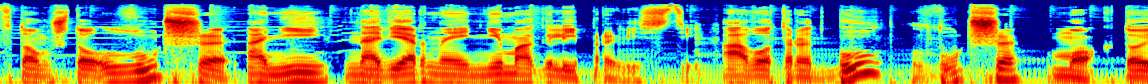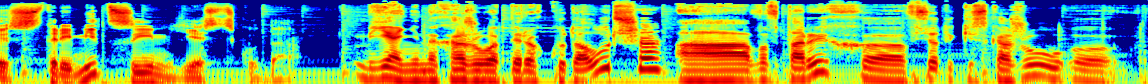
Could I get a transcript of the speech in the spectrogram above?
В том, что лучше они, наверное, не могли провести. А вот Red Bull лучше мог. То есть стремиться им есть куда я не нахожу, во-первых, куда лучше, а во-вторых, э, все-таки скажу э,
